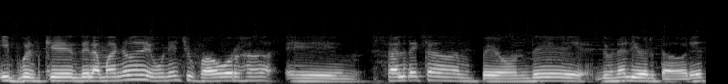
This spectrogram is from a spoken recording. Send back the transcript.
Y pues que de la mano de un enchufado Borja eh, sale campeón de, de una Libertadores,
